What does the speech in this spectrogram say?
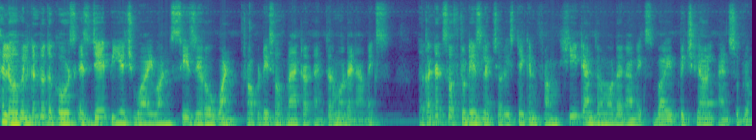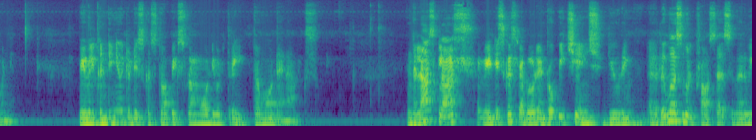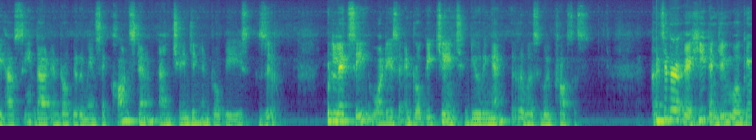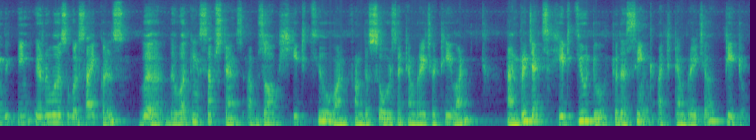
Hello, welcome to the course SJPHY1C01 Properties of Matter and Thermodynamics. The contents of today's lecture is taken from Heat and Thermodynamics by Brijlal and Subramanian. We will continue to discuss topics from Module 3 Thermodynamics. In the last class, we discussed about entropy change during a reversible process where we have seen that entropy remains a constant and change in entropy is zero. But let's see what is the entropy change during an irreversible process. Consider a heat engine working in irreversible cycles where the working substance absorbs heat Q1 from the source at temperature T1 and rejects heat Q2 to the sink at temperature T2.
